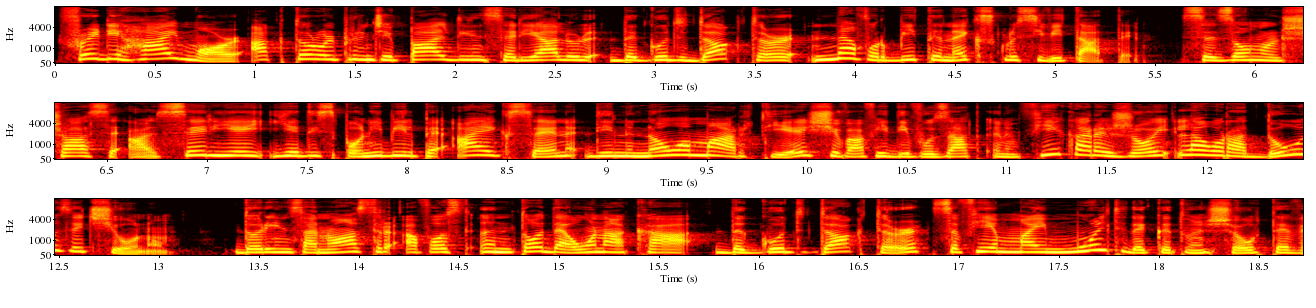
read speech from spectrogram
Freddie Highmore, actorul principal din serialul The Good Doctor, ne-a vorbit în exclusivitate. Sezonul 6 al seriei e disponibil pe AXN din 9 martie și va fi difuzat în fiecare joi la ora 21. Dorința noastră a fost întotdeauna ca The Good Doctor să fie mai mult decât un show TV.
